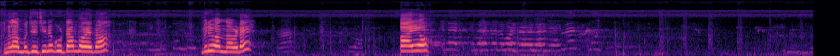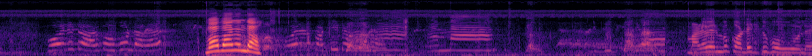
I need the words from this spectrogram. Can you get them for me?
നിങ്ങൾ അമ്മു ചേച്ചീനെ കൂട്ടാൻ പോയതാ? ഇവർ വന്നവിടെ? ആയോ? വാ വാ നന്ദാ. മഴ വരുമ്പോ കൊണ്ടെടുത്ത് പോകൂലേ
